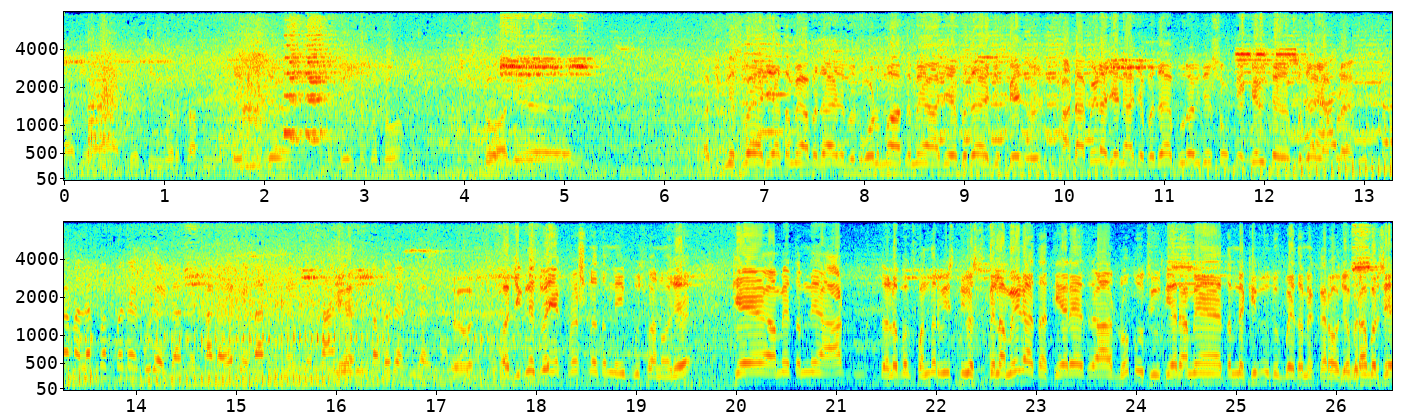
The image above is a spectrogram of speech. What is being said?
આજે આ પેચિંગ વર્ક આખું થઈ ગયું છે જોઈ શકો છો. તો આજે જિગ્નેશભાઈ આજે તમે આ બધા રોડમાં તમે આજે બધા જે ખાડા પેડા છે ને આજે બધા પુરાવી દેશો કે કેવી રીતે બધા આપણે જિગ્નેશભાઈ એક પ્રશ્ન તમને એ પૂછવાનો છે કે અમે તમને આઠ લગભગ પંદર વીસ દિવસ પહેલાં મળ્યા હતા ત્યારે આ નહોતું થયું. ત્યારે અમે તમને કીધું હતું કે ભાઈ તમે કરો છો બરાબર છે?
